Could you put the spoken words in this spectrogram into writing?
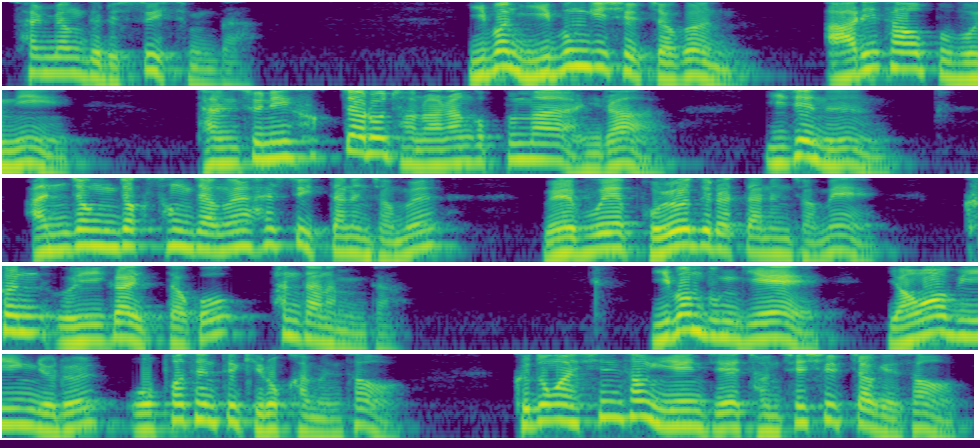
설명드릴 수 있습니다. 이번 2분기 실적은 아리 사업 부분이 단순히 흑자로 전환한 것뿐만 아니라 이제는 안정적 성장을 할 수 있다는 점을 외부에 보여드렸다는 점에 큰 의의가 있다고 판단합니다. 이번 분기에 영업이익률을 5% 기록하면서 그동안 신성 ENG의 전체 실적에서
